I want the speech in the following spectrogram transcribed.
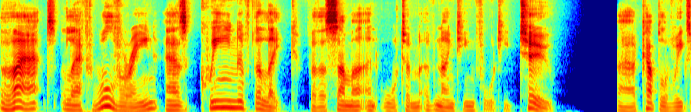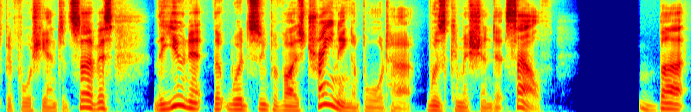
That left Wolverine as Queen of the Lake for the summer and autumn of 1942. A couple of weeks before she entered service, the unit that would supervise training aboard her was commissioned itself. But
